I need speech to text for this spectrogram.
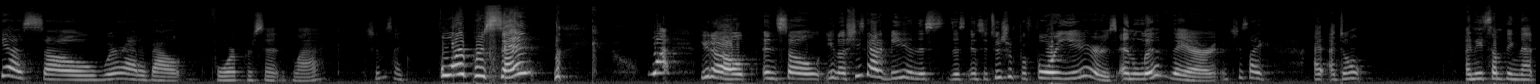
"Yeah, so we're at about 4% black. She was like, 4%? like, what? You know, and so, you know, she's got to be in this, this institution for four years and live there. And she's like, I, I don't, I need something that,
